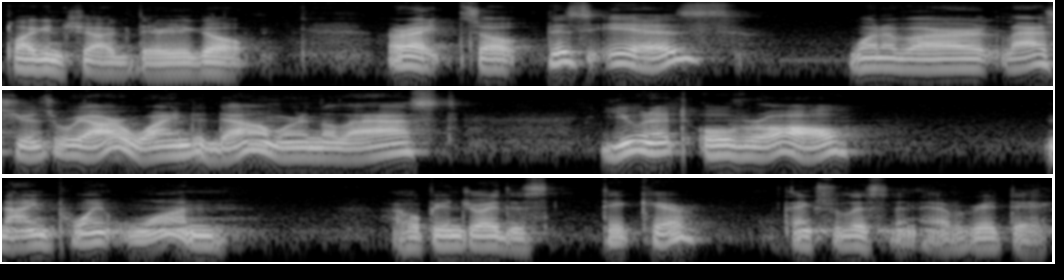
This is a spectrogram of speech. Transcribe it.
plug and chug. There you go. All right, so this is one of our last units. We are winding down. We're in the last unit overall, 9.1. I hope you enjoyed this. Take care. Thanks for listening. Have a great day.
